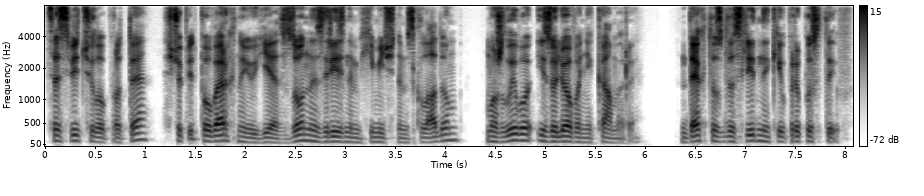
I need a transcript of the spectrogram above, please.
Це свідчило про те, що під поверхнею є зони з різним хімічним складом, можливо, ізольовані камери. Дехто з дослідників припустив,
